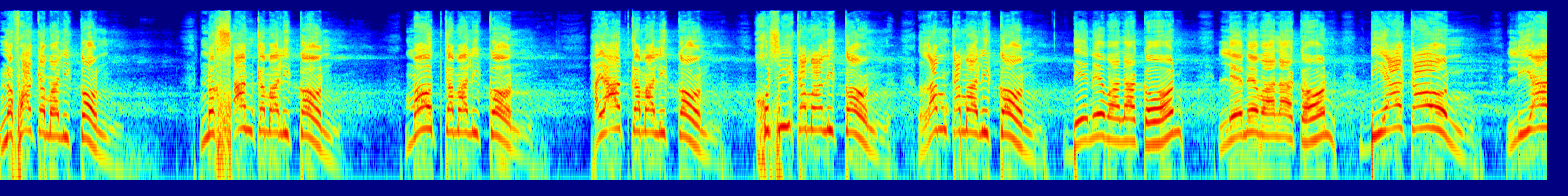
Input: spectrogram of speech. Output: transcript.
नफा का मालिक कौन? नुकसान का मालिक कौन? मौत का मालिक कौन? हयात का मालिक कौन? खुशी का मालिक कौन? गम का मालिक कौन? देने वाला कौन? लेने वाला कौन? दिया कौन? लिया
